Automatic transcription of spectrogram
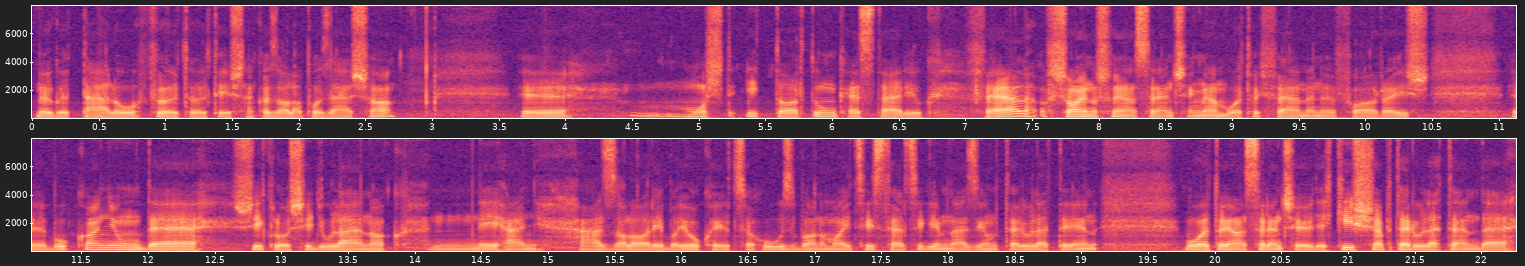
mögött álló föltöltésnek az alapozása most itt tartunk, ezt tárjuk fel. Sajnos olyan szerencsénk nem volt, hogy felmenő falra is bukkanjunk, de Siklósi Gyulának néhány házzal arrébb a Jókai utca 20-ban, a mai Ciszterci gimnázium területén volt olyan szerencsé, hogy egy kisebb területen, de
